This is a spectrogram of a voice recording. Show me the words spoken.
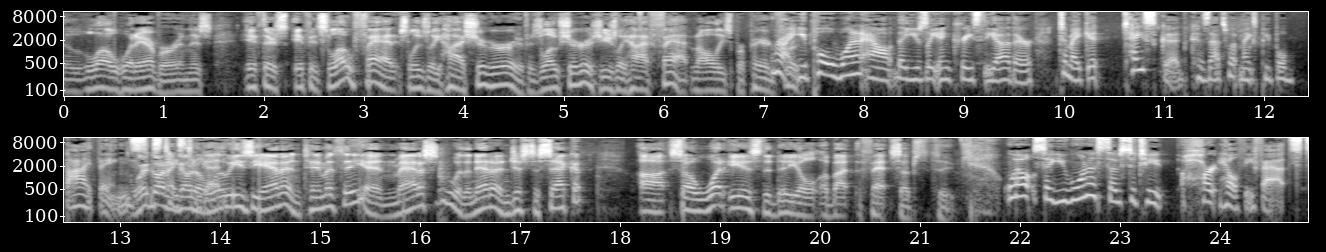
low whatever. And this, if there's if it's low fat, it's usually high sugar. If it's low sugar, it's usually high fat. And all these prepared right. foods. You pull one out, they usually increase the other to make it taste good because that's what makes people buy things. We're going to go to good. Louisiana and Timothy and Madison with Annetta in just a second. Uh, so, what is the deal about the fat substitute? Well, so you want to substitute heart healthy fats.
